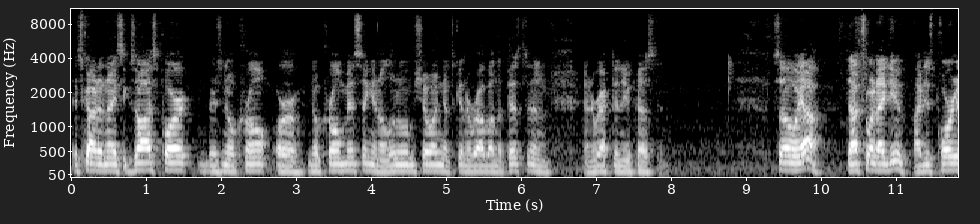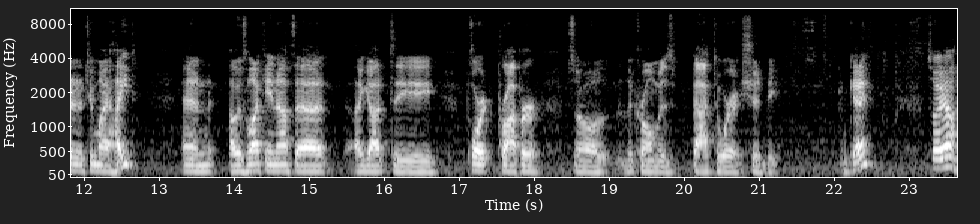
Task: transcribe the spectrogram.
it's got a nice exhaust port. There's no chrome or no chrome missing and aluminum showing that's gonna rub on the piston and, and erect a new piston. So yeah, that's what I do. I just ported it to my height and I was lucky enough that I got the port proper so the chrome is back to where it should be. Okay, so yeah,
